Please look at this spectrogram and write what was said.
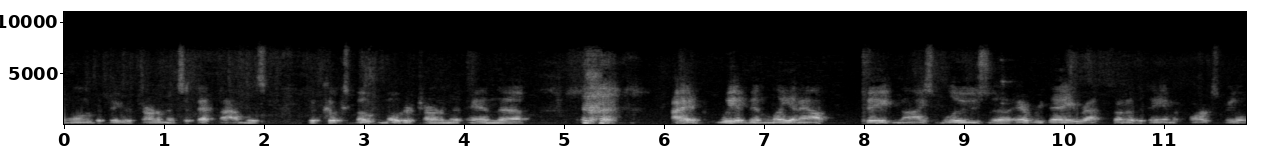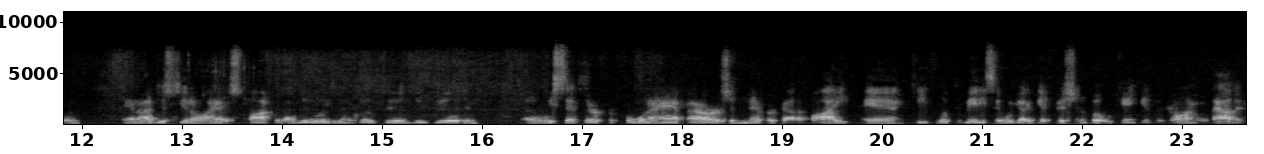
one of the bigger tournaments at that time was the Cook's Boat and Motor Tournament, and uh, I had we had been laying out big, nice blues uh, every day right in front of the dam at Clarksville, and and I just, you know, I had a spot that I knew he was going to go to and do good, and uh, we sat there for four and a half hours and never got a bite. And Keith looked at me and he said, "We got to get fishing, but we can't get the drawing without it."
